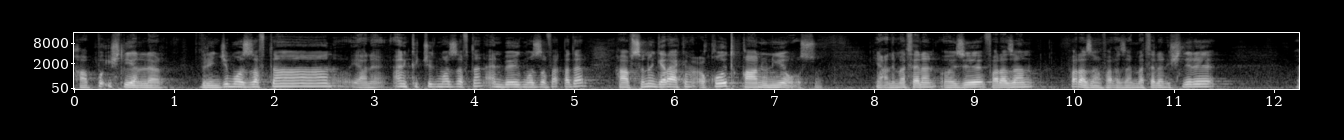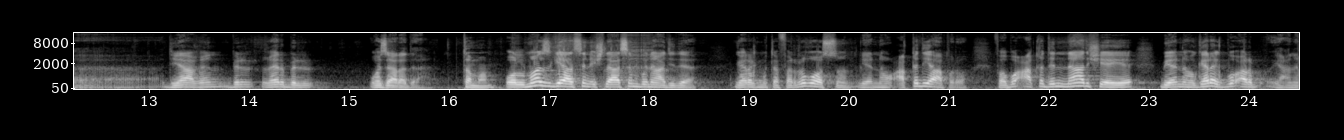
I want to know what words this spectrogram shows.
Ha bu işleyenler birinci mozzaftan yani en küçük mozzaftan en büyük mozzafa kadar hepsinin gerekim ukud kanuniye olsun. Yani mesela özü farazan farazan farazan mesela işleri e, diyağın bir gayr bir vazarada. Tamam. Olmaz gelsin işlesin bu nadide. Gerek müteferrik olsun. لأنه عقد yapıyor. فبو عقدin nadi şeyi بأنه gerek bu yani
